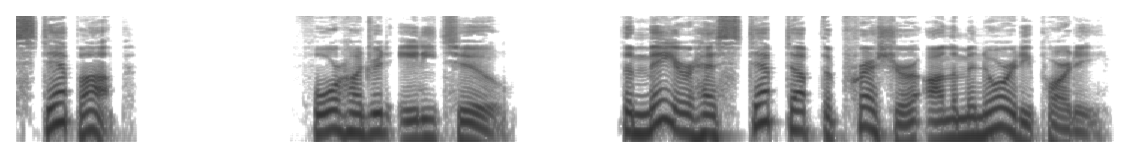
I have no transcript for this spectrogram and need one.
Step up. 482. The mayor has stepped up the pressure on the minority party.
